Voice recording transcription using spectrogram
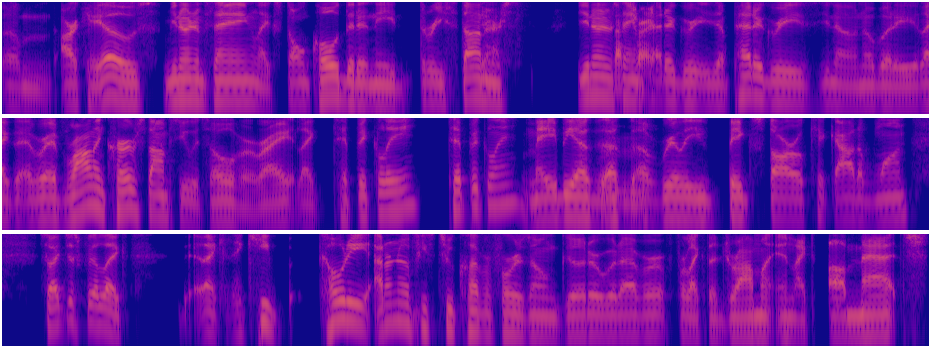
um RKO's. You know what I'm saying? Like Stone Cold didn't need three stunners. Yeah. You know what I'm That's saying? Right. Pedigree, the pedigrees, you know, nobody like if Rollin curb stomps you, it's over, right? Like typically, typically, maybe a, mm-hmm. a, a really big star will kick out of one. So I just feel like like they keep Cody. I don't know if he's too clever for his own good or whatever for like the drama in like a match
